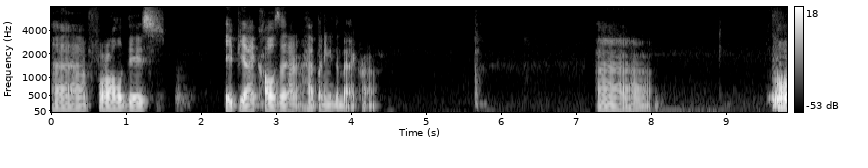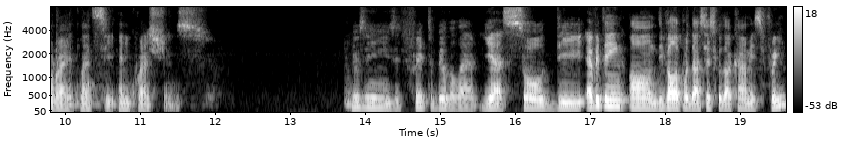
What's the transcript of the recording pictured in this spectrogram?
uh, for all these API calls that are happening in the background. Uh, all right, let's see. Any questions? Using is it free to build a lab? Yes. So the everything on developer.cisco.com is free,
